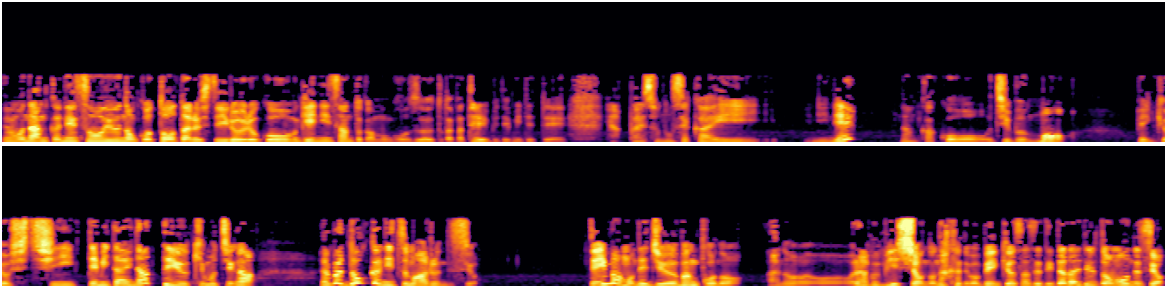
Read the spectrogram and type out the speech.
でもなんかね、そういうのをこうトータルしていろいろこう芸人さんとかもこうずーっとだからテレビで見てて、やっぱりその世界にね、なんかこう自分も勉強しに行ってみたいなっていう気持ちが、やっぱりどっかにいつもあるんですよ。で、今もね、十分この、あの、ラブミッションの中でも勉強させていただいてると思うんですよ。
